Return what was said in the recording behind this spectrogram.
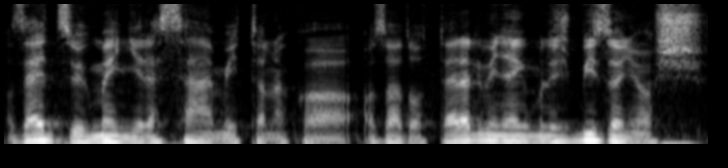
az edzők mennyire számítanak a, az adott eredményekből, és bizonyos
